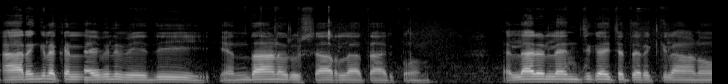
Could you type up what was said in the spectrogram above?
ആരെങ്കിലൊക്കെ ലൈവിൽ വേദി എന്താണ് ഒരു ഉഷാറില്ലാത്ത ആർക്കും? എല്ലാരും ലഞ്ച് കഴിച്ച തിരക്കിലാണോ?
